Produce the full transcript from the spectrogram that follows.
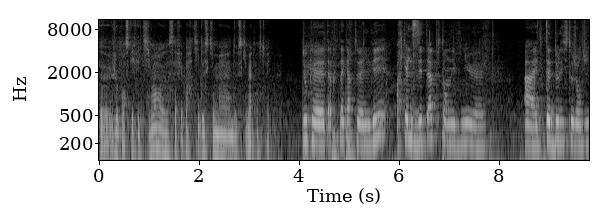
je pense qu'effectivement, ça fait partie de ce qui m'a construit. Donc, euh, tu as pris ta carte LV. Par quelles étapes t'en es venu euh, à être tête de liste aujourd'hui?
